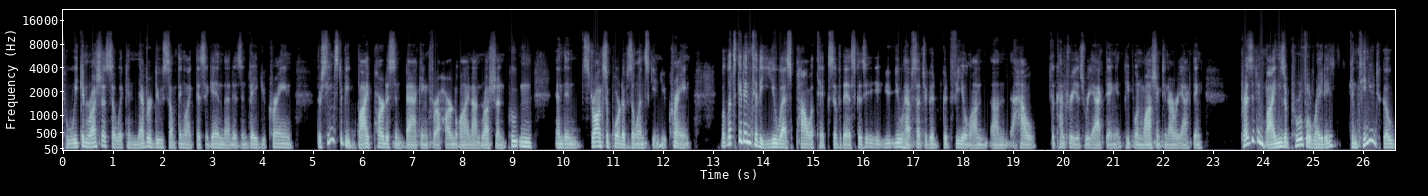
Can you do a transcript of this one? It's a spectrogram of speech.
to weaken Russia so it can never do something like this again, that is, invade Ukraine. There seems to be bipartisan backing for a hard line on Russia and Putin, and then strong support of Zelensky in Ukraine. But let's get into the U.S. politics of this because you, you have such a good good feel on on how the country is reacting and people in Washington are reacting. President Biden's approval ratings continue to go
